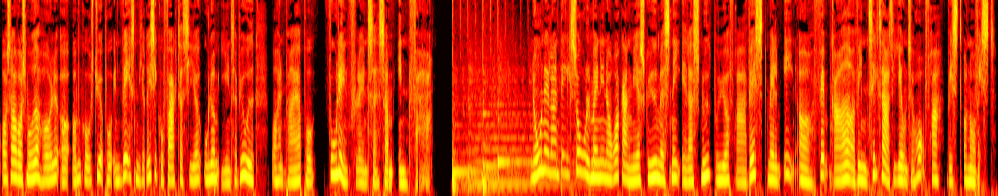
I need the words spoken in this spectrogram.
Og så er vores måde at holde og omgå styr på en væsentlig risikofaktor, siger Ullum i interviewet, hvor han peger på fugleinfluenza som en fare. Nogen eller en del sol, men en overgang mere skyde med sne eller snudbyer fra vest mellem 1 og 5 grader, og vinden tiltager til jævn til hård fra vest og nordvest.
